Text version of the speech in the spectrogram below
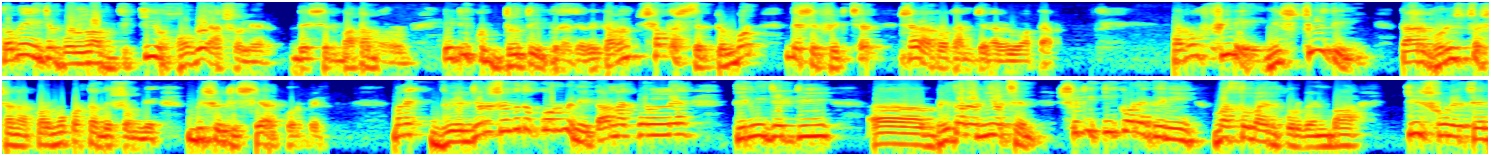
তবে এই যে বললাম যে কি হবে আসলে দেশের বাতাবরণ, এটি খুব দ্রুতই বোঝা যাবে, কারণ সাতাশ সেপ্টেম্বর দেশে ফিরছেন সেনাপ্রধান জেনারেল ওয়াকার। এবং ফিরে নিশ্চয়ই তিনি তার ঘনিষ্ঠ সেনা কর্মকর্তাদের সঙ্গে বিষয়টি শেয়ার করবেন। মানে দু একজনের সঙ্গে তো করবেনই, তা না করলে তিনি যেটি ভেতরে নিয়েছেন, সেটি কি করে তিনি বাস্তবায়ন করবেন বা কি শুনেছেন,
